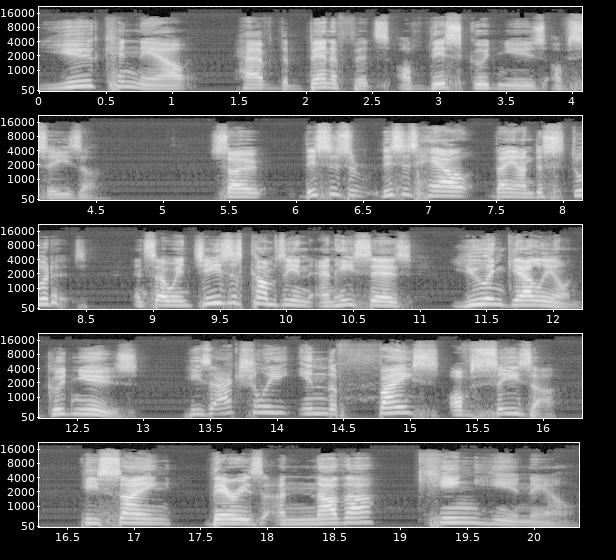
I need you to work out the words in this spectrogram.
you can now have the benefits of this good news of Caesar. So this is, this is how they understood it. And so when Jesus comes in and he says, Euangelion, good news, he's actually in the face of Caesar. He's saying, there is another king here now.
